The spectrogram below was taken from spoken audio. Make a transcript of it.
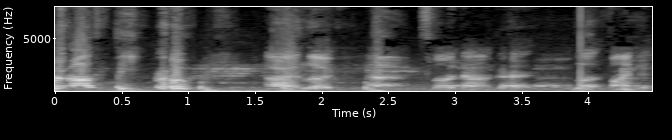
We're off beat, bro. Alright, look. Slow it down. Go ahead. Look, find it.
